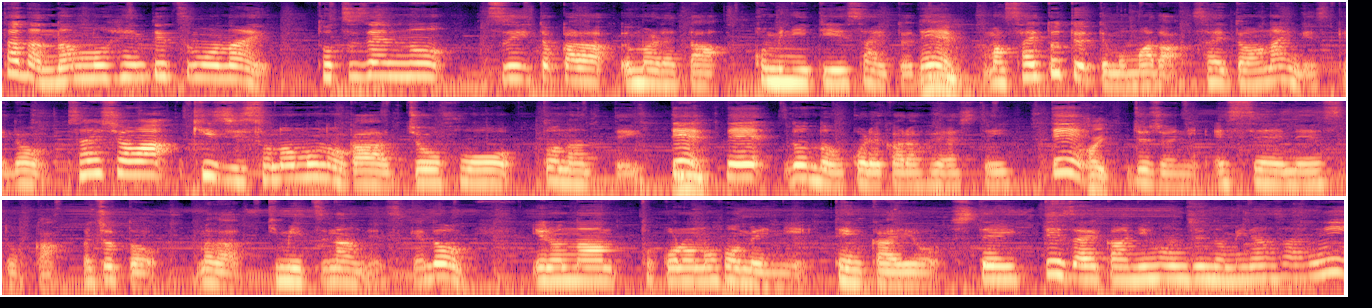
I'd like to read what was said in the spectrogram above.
ただ何の変哲もない突然のツイートから生まれたコミュニティサイトで、うまあサイトって言ってもまだサイトはないんですけど最初は記事そのものが情報となっていて、うん。でどんどんこれから増やしていって、はい。徐々に SNS とかまあちょっとまだ機密なんですけどいろんなところの方面に展開をしていって在韓日本人の皆さんに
